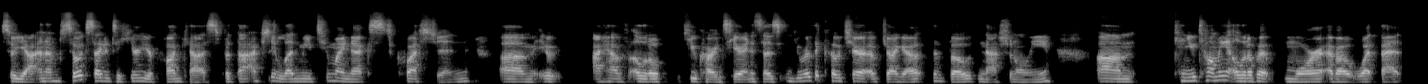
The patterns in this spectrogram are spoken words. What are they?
so yeah and i'm so excited to hear your podcast but that actually led me to my next question um, it, i have a little cue cards here and it says you're the co-chair of drag out the vote nationally um, can you tell me a little bit more about what that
